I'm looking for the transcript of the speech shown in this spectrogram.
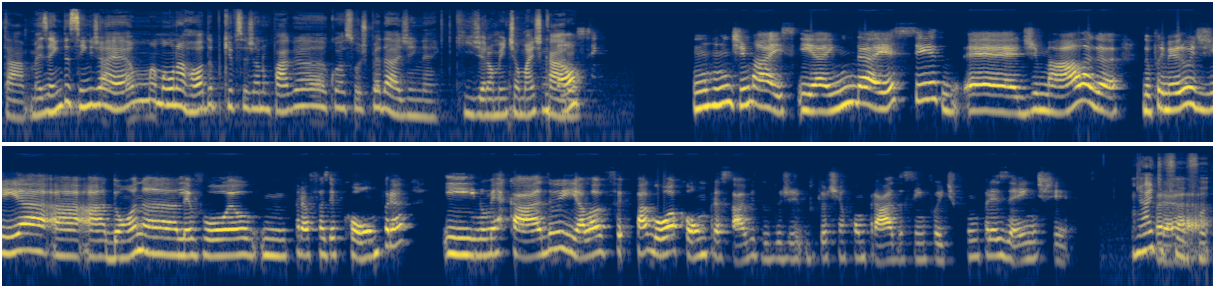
Tá, mas ainda assim já é uma mão na roda porque você já não paga com a sua hospedagem, né? Que geralmente é o mais caro. Então, sim. Uhum, demais. E ainda esse é, de Málaga, no primeiro dia a, a dona levou eu hum, para fazer compra e no mercado e ela pagou a compra, sabe, do, do, do, que eu tinha comprado, assim, foi tipo um presente. Ai, pra, que fofa.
